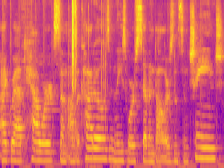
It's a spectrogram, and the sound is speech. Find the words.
I grabbed Howard some avocados and these were $7 and some change.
